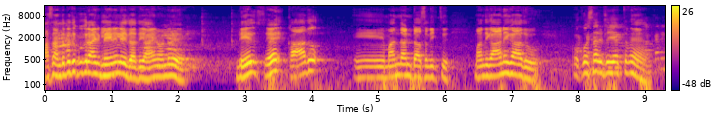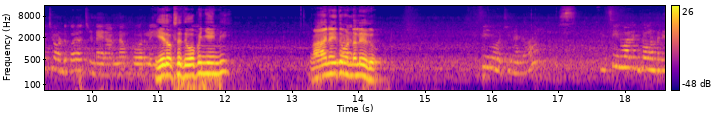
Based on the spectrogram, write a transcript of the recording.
అసలు అంత పెద్ద కుక్కర్ ఆయనకి లేనే లేదు అది ఆయన ఉండలేదు లేదు ఏ కాదు. ఈ మంది అంట అసలు నీకు మంది కానీ కాదు. ఒక్కోసారి ఇట్లా చేస్తామే ఏదో ఒకసారి ఓపెన్ చేయండి. ఆయన అయితే ఉండలేదు సీన్ వచ్చిందంట సీన్ వాళ్ళ ఇంట్లో ఉంటుంది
